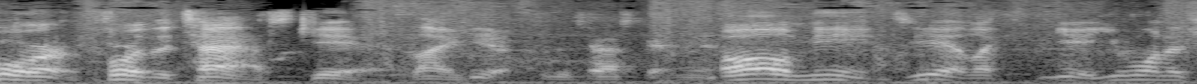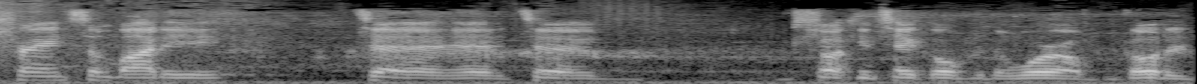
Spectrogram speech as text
For for the task, yeah. Like yeah, for the task all means, yeah. Like yeah, you want to train somebody to to fucking take over the world. Go to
